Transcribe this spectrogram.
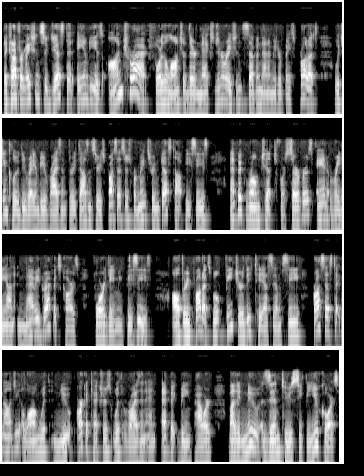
The confirmation suggests that AMD is on track for the launch of their next generation 7nm based products, which include the AMD Ryzen 3000 series processors for mainstream desktop PCs, EPYC Rome chips for servers, and Radeon Navi graphics cards for gaming PCs. All three products will feature the TSMC process technology along with new architectures with Ryzen and EPYC being powered by the new Zen 2 CPU cores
